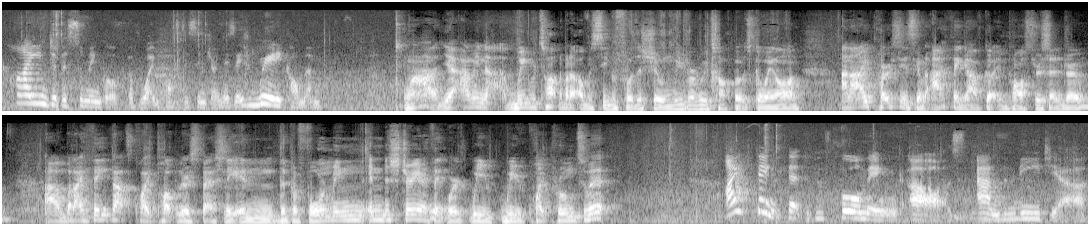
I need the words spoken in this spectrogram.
kind of a summing up of what imposter syndrome is. It's really common. Wow, yeah, I mean, we were talking about it obviously before the show and we were we talked about what's going on. And I personally, I think I've got imposter syndrome. Um, but I think that's quite popular, especially in the performing industry. I think we're, we, we're quite prone to it. I think that the performing arts and the media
